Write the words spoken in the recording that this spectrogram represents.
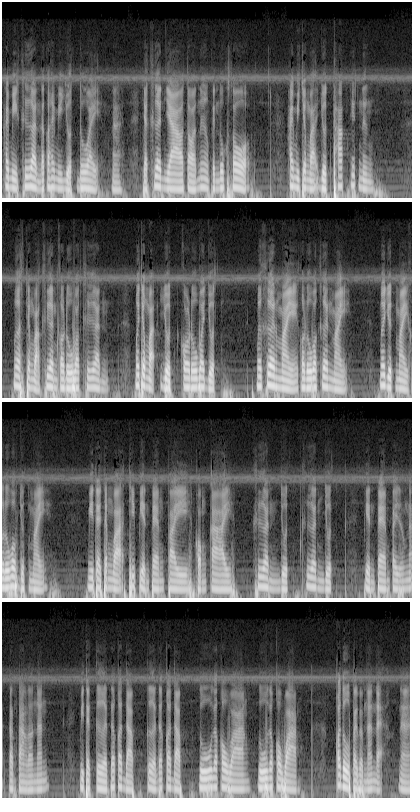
ให้มีเคลื่อนแล้วก็ให้มีหยุดด้วยนะอย่าเคลื่อนยาวต่อเนื่องเป็นลูกโซ่ ให้มีจังหวะหยุดพักนิดหนึ่งเมื่อจังหวะเคลื่อนก็รู้ว่าเคลื่อน เมื่อจังหวะหยุดก็รู้ว่าหยุด เมื่อเคลื่อนใหม่ก็รู้ว่าเคลื่อนใหม่ เมื่อหยุดใหม่ก็รู้ว่าหยุดใหม่ มีแต่จังหวะที่เปลี่ยนแปลงไปของกาย เคลื่อนหยุด เคลื่อนหยุด เปลี่ยนแปลงไปต่างๆ เหล่านั้น มีแต่เกิดแล้วก็ดับ เกิดแล้วก็ดับ รู้แล้วก็วาง รู้แล้วก็วาง ก็ดูไปแบบนั้นแหละนะ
